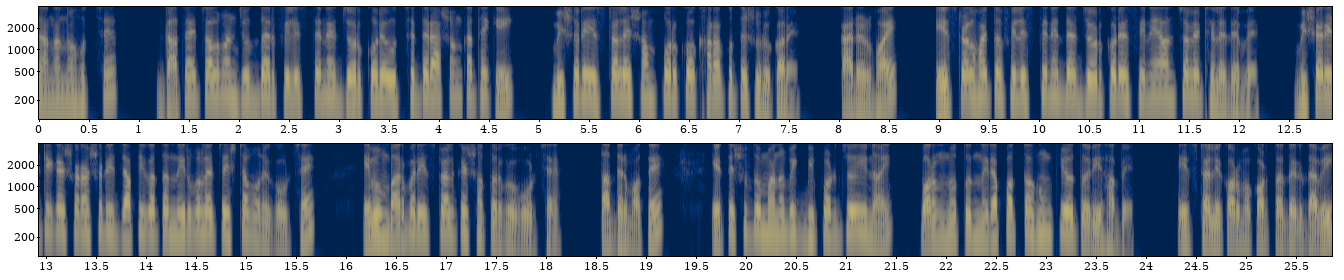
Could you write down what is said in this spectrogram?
জানানো হচ্ছে। গাজায় চলমান যুদ্ধার ফিলিস্তিনের জোর করে উচ্ছেদের আশঙ্কা থেকেই মিশরে ইসরায়েলের সম্পর্ক খারাপ হতে শুরু করে। কায়রোর ভয়, ইসরায়েল হয়তো ফিলিস্তিনিদের জোর করে সিনে অঞ্চলে ঠেলে দেবে। মিশর এটিকে সরাসরি জাতিগত নির্মূলের চেষ্টা মনে করছে এবং বারবার ইসরায়েলকে সতর্ক করছে। তাদের মতে, এতে শুধু মানবিক বিপর্যয়ই নয়, বরং নতুন নিরাপত্তা হুমকিও তৈরি হবে। ইসরায়েলি কর্মকর্তাদের দাবি,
